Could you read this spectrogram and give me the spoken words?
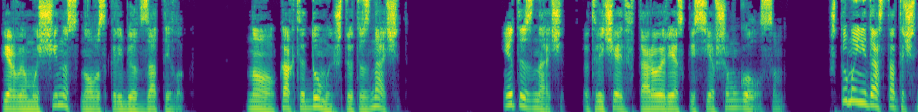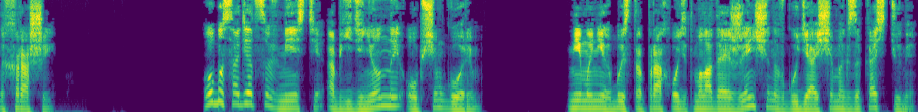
Первый мужчина снова скребет затылок. Но как ты думаешь, что это значит? «Это значит», — отвечает второй резко севшим голосом, «что мы недостаточно хороши». Оба садятся вместе, объединенные общим горем. Мимо них быстро проходит молодая женщина в гудящем экзокостюме.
